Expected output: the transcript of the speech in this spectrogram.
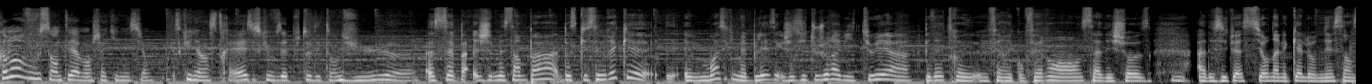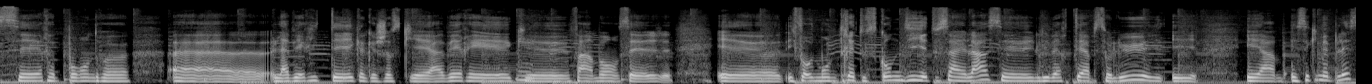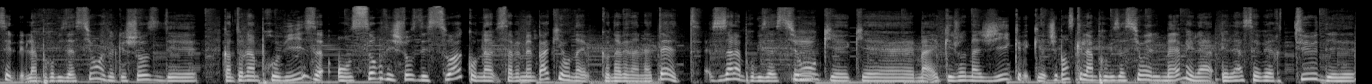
Comment vous vous sentez avant chaque émission? Est-ce qu'il y a un stress? Est-ce que vous êtes plutôt détendu euh? Euh, C'est pas, je me sens pas parce que c'est vrai que euh, moi ce qui me plaît c'est que je suis toujours habituée à peut-être faire des conférences, à des choses, mm. à des situations dans lesquelles on est censé répondre euh, la vérité, quelque chose qui est avéré, qui mm. enfin bon, c'est et il faut montrer tout ce qu'on dit et tout ça et là c'est une liberté absolue et, et et, euh, et, ce qui me plaît, c'est l'improvisation, quelque chose de... Quand on improvise, on sort des choses de soi qu'on ne savait même pas qu'on avait dans la tête. C'est ça l'improvisation mm. qui, est, qui, est, qui est magique. Je pense que l'improvisation elle-même, elle a, elle a ses vertus de,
